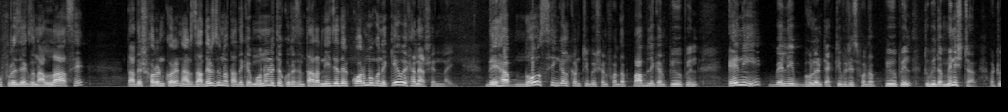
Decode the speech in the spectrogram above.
উপরে যে একজন আল্লাহ আছে, তাদের স্মরণ করেন, আর যাদের জন্য তাদেরকে মনোনীত করেছেন, তারা নিজেদের কর্মগুণে কেউ এখানে আসেন নাই। They have no single contribution for the public and pupil any benevolent activities for the pupil to be the minister to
